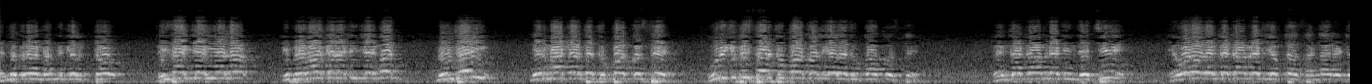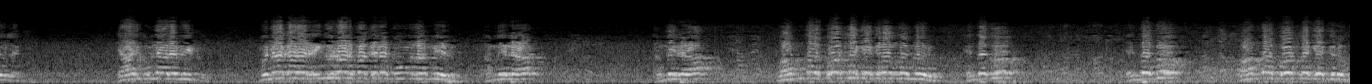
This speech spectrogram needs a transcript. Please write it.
ఎందుకురా నన్ను గెలుపుతావు? రిజైన్ చేయాలా? ఈ ప్రభాకర్ రెడ్డి చైర్మన్ నువ్వు చేయి నేను మాట్లాడితే తుపాకు వస్తే. ఉరికిపిస్తారు తుపాకు ఇవ్వాలి తుపాకు వస్తే? వెంకటరామరెడ్డిని తెచ్చి ఎవరో వెంకటరామరెడ్డి చెప్తారు సంగారెడ్డి వాళ్ళకి. యాదుకున్నారా మీకు? మునగడ రింగు రోడ్ పక్కన భూములు అమ్మీరు. అమ్మీరా? అమ్మీరా? వంద కోట్లకు ఎకరం ఉన్నారు ఎంతకు ఎందుకు? వంద కోట్లకి ఎకరం.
